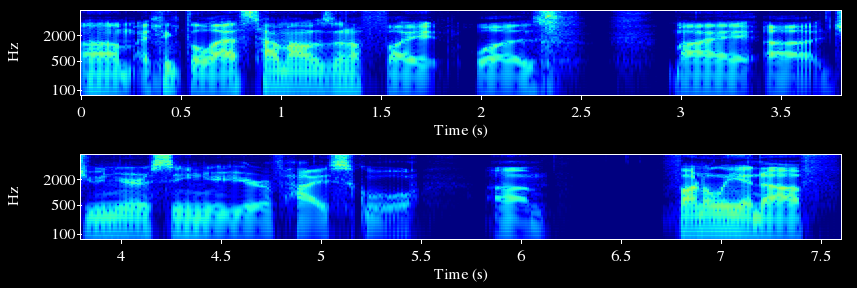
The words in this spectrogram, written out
Um, I think the last time I was in a fight was my uh, junior or senior year of high school. Um, funnily enough,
